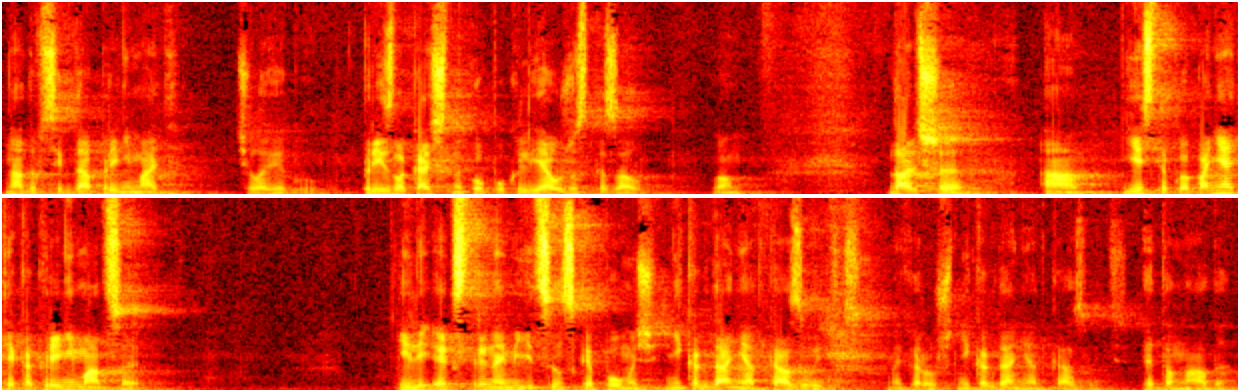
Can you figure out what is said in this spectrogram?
надо всегда принимать человеку. При злокачественных опухолях я уже сказал вам. Дальше. А, есть такое понятие, как реанимация или экстренная медицинская помощь. Никогда не отказывайтесь, мои хорошие, никогда не отказывайтесь. Это надо.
